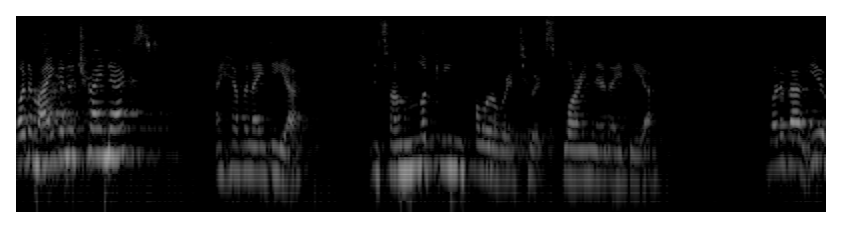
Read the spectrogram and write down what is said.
What am I going to try next? I have an idea. And so I'm looking forward to exploring that idea. What about you?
